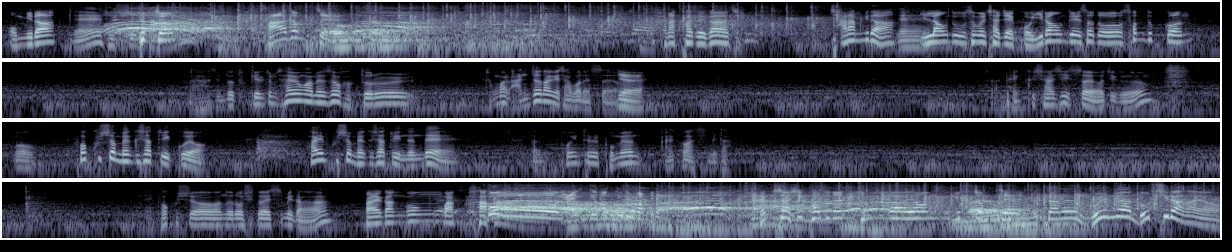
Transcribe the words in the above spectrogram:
옵니다. 네, 좋습니다. 득점 4점째. 하나카드가 참 잘합니다. 네. 1라운드 우승을 차지했고 2라운드에서도 선두권 아, 지금도 두께를 좀 사용하면서 각도를 정말 안전하게 잡아냈어요. 예. 자, 뱅크샷이 있어요 지금. 뭐 포쿠션 뱅크샷도 있고요. 파이브 쿠션 뱅크샷도 있는데 자, 일단 포인트를 보면 알 것 같습니다. 네, 포쿠션으로 시도했습니다. 빨간 공 맞고 얇게 맞고 들어갑니다. 백샷이 터지는 김가영 6점째 일단은 물면 놓질 않아요.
